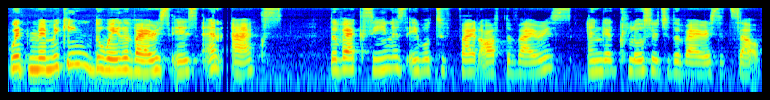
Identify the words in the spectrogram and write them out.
With mimicking the way the virus is and acts, the vaccine is able to fight off the virus and get closer to the virus itself.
